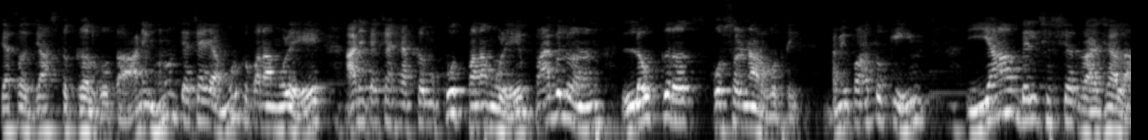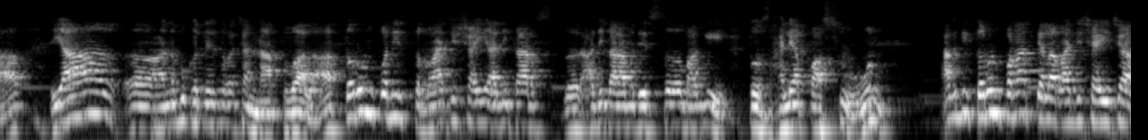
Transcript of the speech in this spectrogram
त्याचा जास्त कल होता. आणि म्हणून त्याच्या या मूर्खपणामुळे आणि त्याच्या ह्या कमकुतपणामुळे बाबेलोन लवकरच कोसळणार होते. आम्ही पाहतो की या बेलशिष्य राजाला या नबुकन्नेसराच्या नातवाला तरुणपणीच राजेशाही अधिकार अधिकारामध्ये सहभागी तो झाल्यापासून अगदी तरुणपणात त्याला राजेशाहीच्या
